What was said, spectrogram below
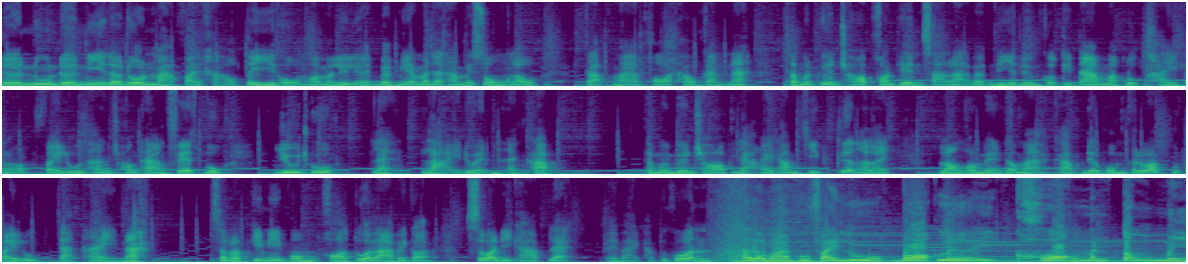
เดินนู่นเดินนี่แล้วโดนหมากฝ่ายขาวตีโถมเข้ามาเรื่อยๆ แบบนี้มันจะทำให้ทรงเรากลับมาพอเท่ากันนะ ถ้าเพื่อนๆชอบคอนเทนต์สาระแบบนี้อย่าลืมกดติดตามหมักลูกไทยครับใฝ่รู้ทั้งช่องทาง Facebook YouTube และ Line ด้วยนะครับ ถ้าเพื่อนๆชอบอยากให้ทำคลิปเรื่องอะไร ลองคอมเมนต์เข้ามาครับ เดี๋ยวผมคารวะผู้ใฝ่รู้จัดให้นะสำหรับคลิปนี้ผมขอตัวลาไปก่อน สวัสดีครับและ บายบายครับทุกคนคารวาสผู้ใฝ่รู้บอกเลย ของมันต้องมี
